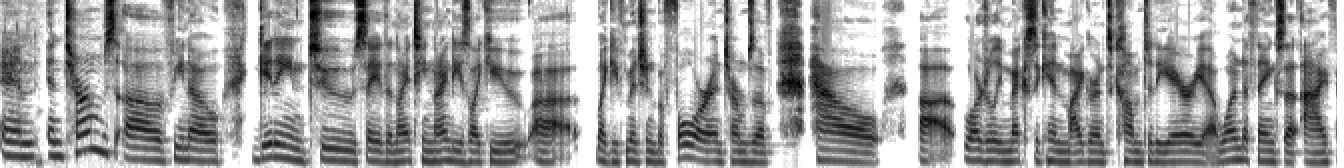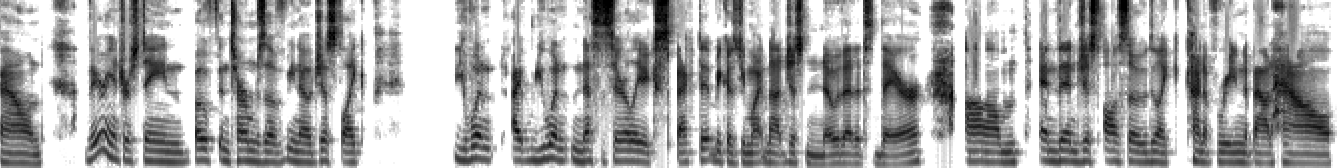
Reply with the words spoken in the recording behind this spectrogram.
And in terms of you know getting to say the 1990s, like you uh, like you've mentioned before, in terms of how uh, largely Mexican migrants come to the area, one of the things that I found very interesting, both in terms of you know just like you wouldn't I, you wouldn't necessarily expect it because you might not just know that it's there um, and then just also like kind of reading about how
